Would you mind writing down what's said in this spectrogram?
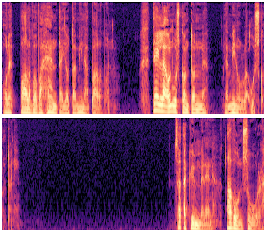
ole palvova häntä, jota minä palvon. Teillä on uskontonne ja minulla uskontoni. 110. Avun suura.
